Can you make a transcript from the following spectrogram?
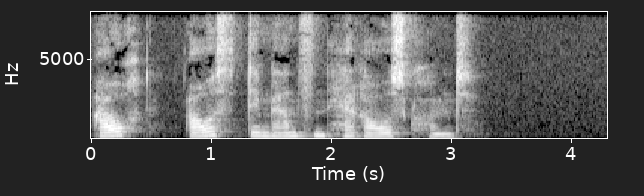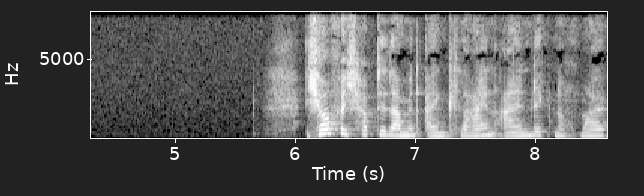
auch aus dem Ganzen herauskommt. Ich hoffe, ich habe dir damit einen kleinen Einblick nochmal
